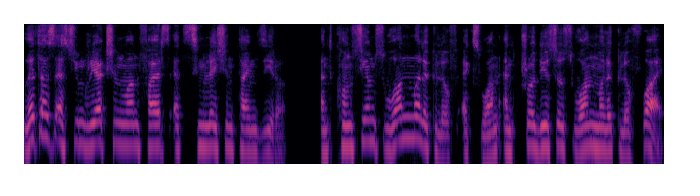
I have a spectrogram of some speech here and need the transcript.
Let us assume reaction one fires at simulation time zero and consumes one molecule of X1 and produces one molecule of Y.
